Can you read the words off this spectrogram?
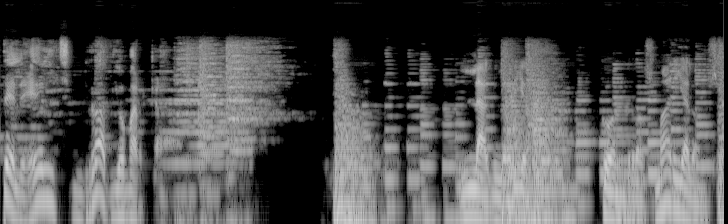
Teleelch Radio Marca. La Glorieta, con Rosmar y Alonso.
